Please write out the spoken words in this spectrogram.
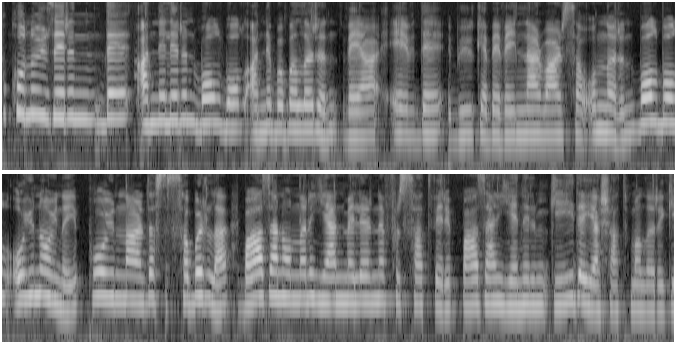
Bu konu üzerinde annelerin bol bol anne babaların veya evde büyük ebeveynler varsa onların bol bol oyun oynayıp bu oyunlarda sabırla bazen onların yenmelerine fırsat verip bazen yenilgiyi de yaşatmaları gerekiyor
